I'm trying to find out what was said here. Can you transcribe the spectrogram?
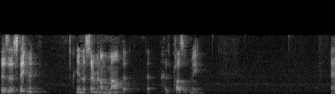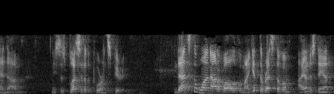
There's a statement in the Sermon on the Mount that, that has puzzled me. And um, he says, Blessed are the poor in spirit. And that's the one out of all of them. I get the rest of them. I understand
